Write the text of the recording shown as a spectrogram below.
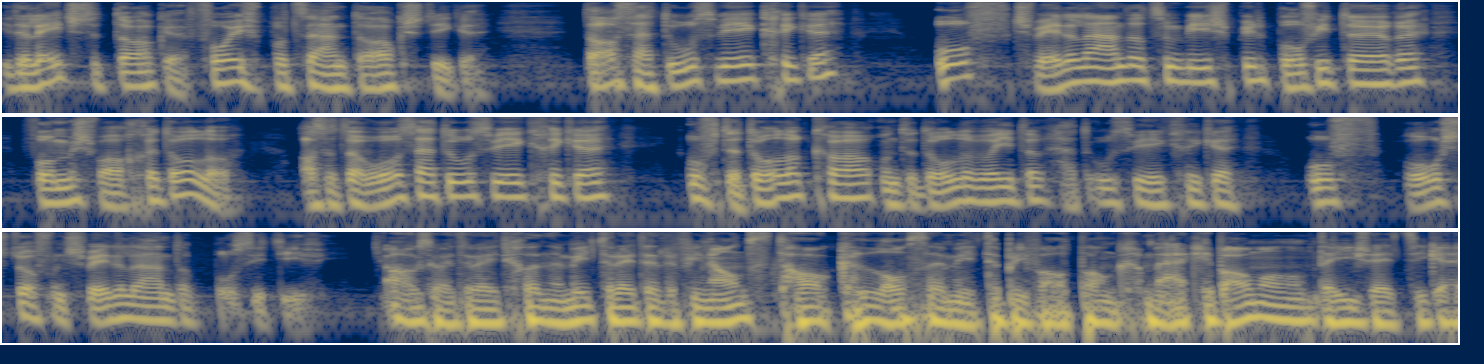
in den letzten Tagen 5% angestiegen. Das hat Auswirkungen auf die Schwellenländer zum Beispiel, Profiteure vom schwachen Dollar. Also Davos hat Auswirkungen auf den Dollar gehabt und der Dollar wieder hat Auswirkungen auf Rohstoff- und Schwellenländer positive. Also, ihr wollt können mitreden, den Finanztag hören mit der Privatbank Merki Baumann und den Einschätzungen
